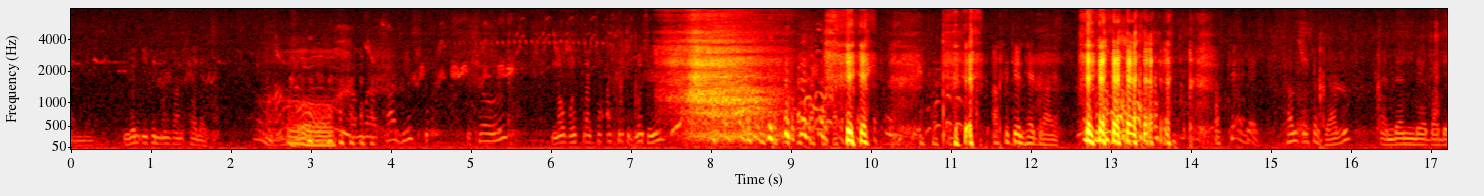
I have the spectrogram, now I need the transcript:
And uh, you don't even lose one pellet. Oh. I'm gonna try this to show you. No voice structure. Ask him to blow to you. African hair dryer. okay. Come closer, Javu, and then uh, by the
